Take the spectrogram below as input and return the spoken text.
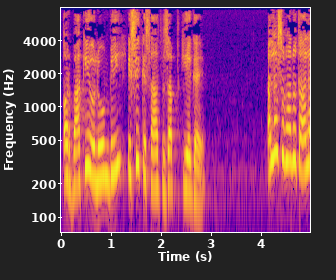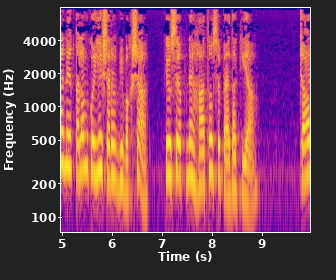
اور باقی علوم بھی اسی کے ساتھ ضبط کیے گئے۔ اللہ سبحان تعالیٰ نے قلم کو یہ شرف بھی بخشا کہ اسے اپنے ہاتھوں سے پیدا کیا۔ چار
